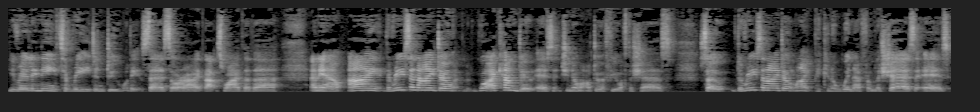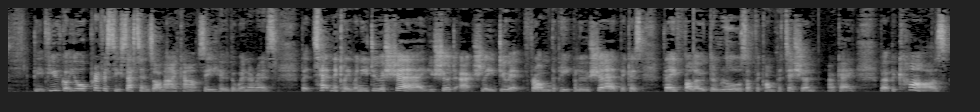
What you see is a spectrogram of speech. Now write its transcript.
you really need to read and do what it says. All right, that's why they're there. Anyhow, I the reason I don't, what I can do is, do you know what? I'll do a few off the shares. So the reason I don't like picking a winner from the shares is if you've got your privacy settings on, I can't see who the winner is. But technically, when you do a share, you should actually do it from the people who shared because they followed the rules of the competition. Okay, but because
